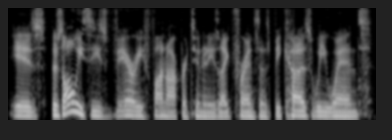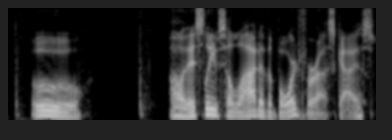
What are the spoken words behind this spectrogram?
is there's always these very fun opportunities. Like for instance because we went ooh. Oh this leaves a lot of the board for us guys.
